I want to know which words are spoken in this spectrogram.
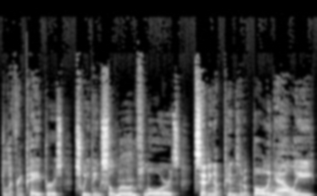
delivering papers, sweeping saloon floors, setting up pins in a bowling alley.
